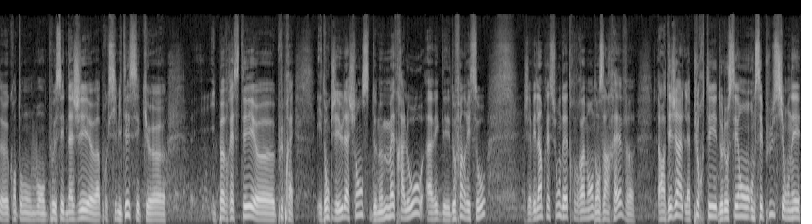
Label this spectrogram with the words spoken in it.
euh, quand on, peut essayer de nager euh, à proximité, c'est que euh, ils peuvent rester plus près. Et donc, j'ai eu la chance de me mettre à l'eau avec des dauphins de Risso. J'avais l'impression d'être vraiment dans un rêve. Alors déjà, la pureté de l'océan, on ne sait plus si on est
